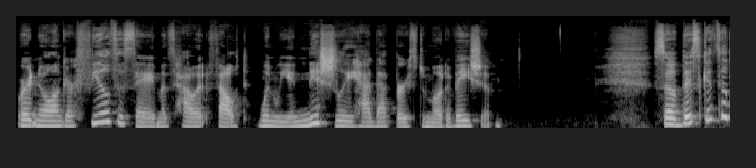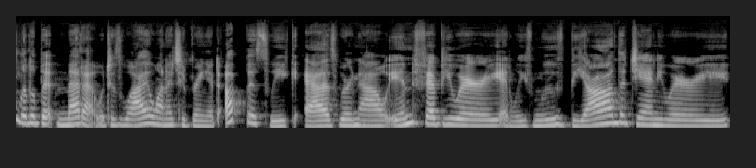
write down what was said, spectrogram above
or it no longer feels the same as how it felt when we initially had that burst of motivation. So, this gets a little bit meta, which is why I wanted to bring it up this week as we're now in February and we've moved beyond the January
